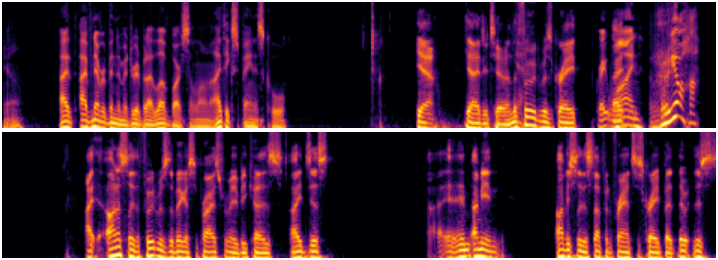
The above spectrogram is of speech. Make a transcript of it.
Yeah. I, I've never been to Madrid, but I love Barcelona. I think Spain is cool. Yeah, yeah, I do too. And the Yeah. food was great. Great I- wine. Rioja. I honestly, the food was the biggest surprise for me because I just, I, I mean, obviously the stuff in France is great, but there, there's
